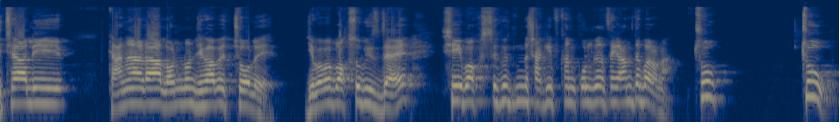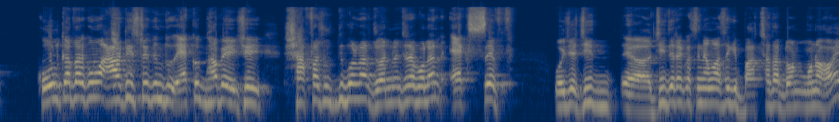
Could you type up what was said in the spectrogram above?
Italy Canada, London যেভাবে চলে, যেভাবে বক্স অফিস দেয়, সেই বক্স অফিস কিন্তু শাকিব খান কলকাতা থেকে আনতে পারে না। ট্রু ট্রু কলকাতার কোনো আর্টিস্টও কিন্তু এককভাবে সেই সাফরা চুক্তি বলেন আর জয়েন্ট ভেঞ্চার বলেন অ্যাকসেপ্ট ওই যে জিদ জিদের একটা সিনেমা আছে কি বাচ্চাদার ডন মনে হয়,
